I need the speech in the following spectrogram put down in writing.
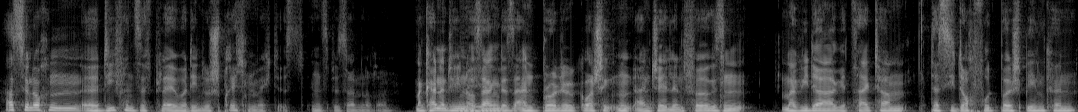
Hast du noch einen äh, Defensive Player, über den du sprechen möchtest, insbesondere? Man kann natürlich noch Nee. sagen, dass ein Broderick Washington und ein Jalen Ferguson mal wieder gezeigt haben, dass sie doch Football spielen können.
